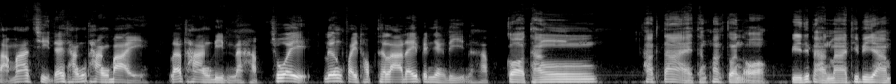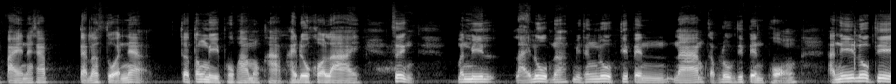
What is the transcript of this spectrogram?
สามารถฉีดได้ทั้งทางใบและทางดินนะครับ ช่วยเรื่องไฟท็อปเทอราได้เป็นอย่างดีนะครับ ก็ทั้งภาคใต้ทั้งภาคตะวันออก ปีที่ผ่านมาที่พยายามไปนะครับ แต่ละสวนเนี่ยจะต้องมีโพพามอคาบไฮโดรคลอไรด์ซึ่งมันมีหลายรูปนะมีทั้งรูปที่เป็นน้ำกับรูปที่เป็นผง อันนี้รูปที่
